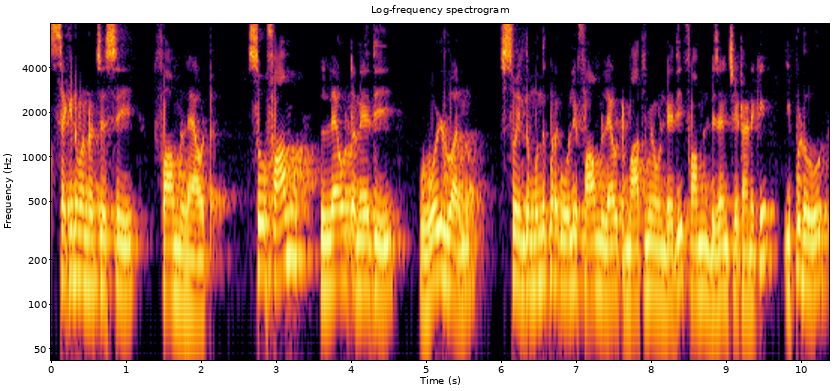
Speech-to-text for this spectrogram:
second one వచ్చేసి form layout so form layout అనేది ఓల్డ్ వన్ సో ఇంత ముందుకు మనకు ఓన్లీ ఫామ్ లేఅవుట్ మాత్రమే ఉండేది ఫామ్ డిజైన్ చేయడానికి ఇప్పుడు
